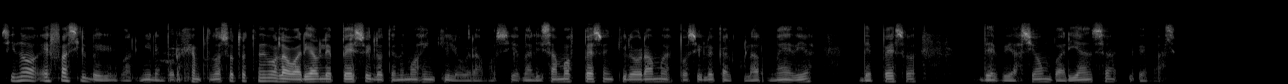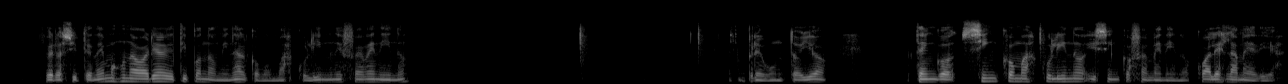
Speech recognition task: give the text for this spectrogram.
Si no, es fácil averiguar. Miren, por ejemplo, nosotros tenemos la variable peso y lo tenemos en kilogramos. Si analizamos peso en kilogramos, es posible calcular media de peso, desviación, varianza y demás. Pero si tenemos una variable de tipo nominal como masculino y femenino, pregunto yo, tengo 5 masculinos y 5 femeninos. ¿Cuál es la media?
